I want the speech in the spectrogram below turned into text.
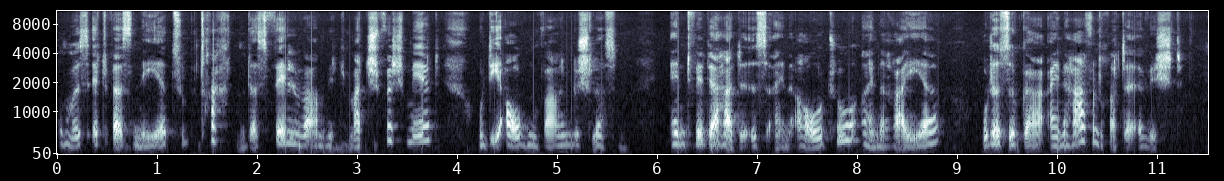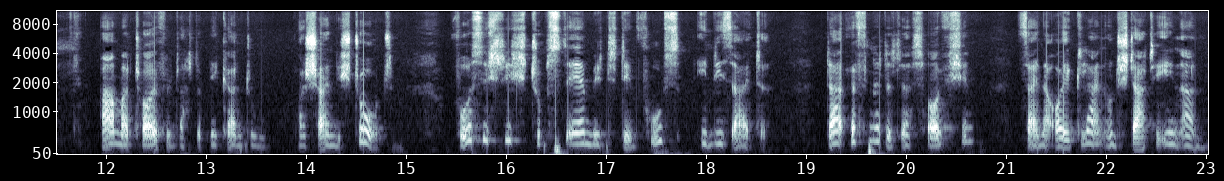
um es etwas näher zu betrachten. Das Fell war mit Matsch verschmiert und die Augen waren geschlossen. Entweder hatte es ein Auto, eine Reihe oder sogar eine Hafenratte erwischt. Armer Teufel, dachte Picantu, wahrscheinlich tot. Vorsichtig stupste er mit dem Fuß in die Seite. Da öffnete das Häufchen seine Äuglein und starrte ihn an.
